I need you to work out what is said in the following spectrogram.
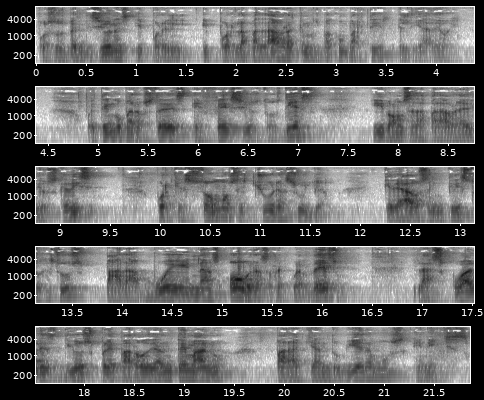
por sus bendiciones y por, el, y por la palabra que nos va a compartir el día de hoy. Hoy tengo para ustedes Efesios 2.10 y vamos a la palabra de Dios que dice, porque somos hechura suya, creados en Cristo Jesús para buenas obras, recuerde eso, las cuales Dios preparó de antemano para que anduviéramos en ellas.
